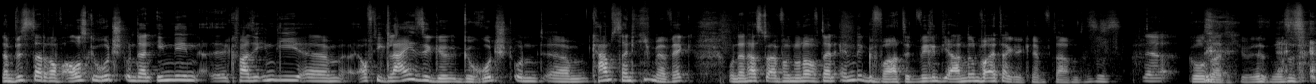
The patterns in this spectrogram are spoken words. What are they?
dann bist du da drauf ausgerutscht und dann in den, äh, quasi in die, ähm, auf die Gleise ge gerutscht und ähm, kamst dann nicht mehr weg. Und dann hast du einfach nur noch auf dein Ende gewartet, während die anderen weitergekämpft haben. Das ist Ja. großartig gewesen. Das ist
